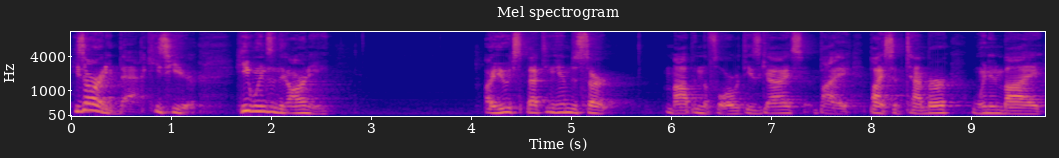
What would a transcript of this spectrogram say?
he's already back. He's here. He wins in the Arnie. Are you expecting him to start mopping the floor with these guys by by September, winning by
